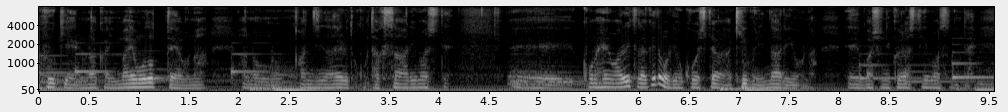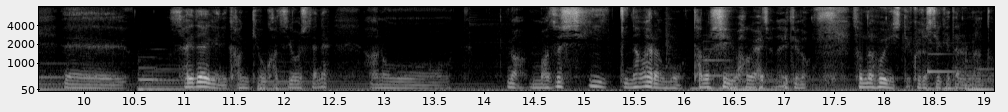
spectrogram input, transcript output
風景の中に舞い戻ったようなあの感じになれるところたくさんありまして、えー、この辺を歩いただけでも旅行したような気分になるような、えー、場所に暮らしていますので、えー、最大限に環境を活用してね、あのまあ、貧しいながらも楽しい我が家じゃないけどそんな風にして暮らしていけたらなと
